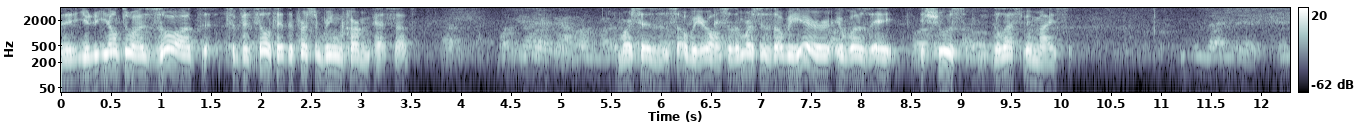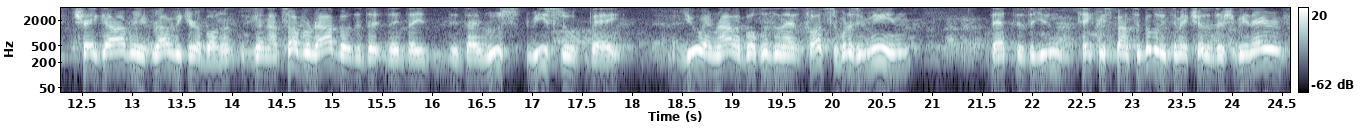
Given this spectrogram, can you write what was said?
you, you don't do a hazor to, facilitate the person bringing the Korban Pesach. The more says it's over here also. The more says over here it was a ishus the less b'mais. Trey Gavri Rabbi Rabbo the the the the the Risu Bay. You and Rabbi both lived in that chutzner. What does it mean that, that you didn't take responsibility to make sure that there should be an erev?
